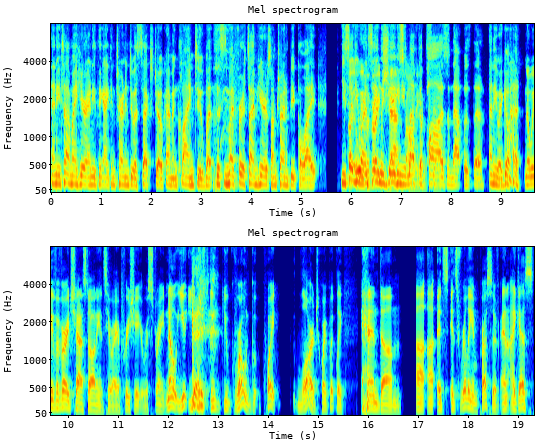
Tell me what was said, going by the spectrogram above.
anytime i hear anything i can turn into a sex joke i'm inclined to but this is my first time here so i'm trying to be polite you said you were have a very insanely big and you left a pause yes. and that was the anyway go ahead No, we have a very chaste audience here. I appreciate your restraint. No, you you Good. just you, you've grown quite large quite quickly, and um uh, uh it's it's really impressive. And I guess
